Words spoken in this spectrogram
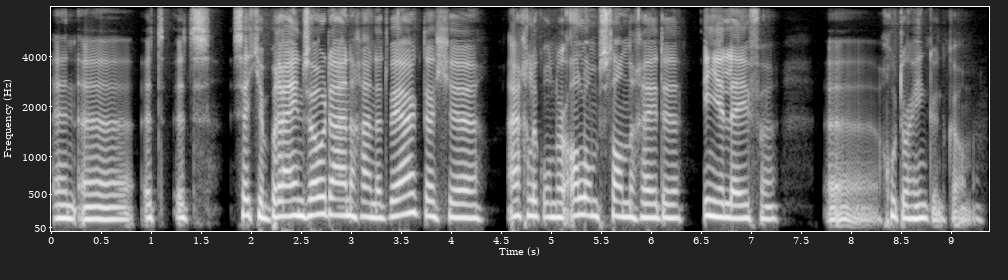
En uh, het, het zet je brein zodanig aan het werk dat je eigenlijk onder alle omstandigheden in je leven uh, goed doorheen kunt komen.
